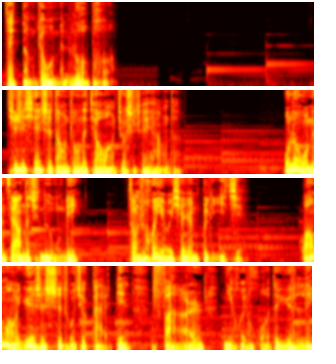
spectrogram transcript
在等着我们落魄。其实，现实当中的交往就是这样的。无论我们怎样的去努力，总是会有一些人不理解。往往越是试图去改变，反而你会活得越累。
